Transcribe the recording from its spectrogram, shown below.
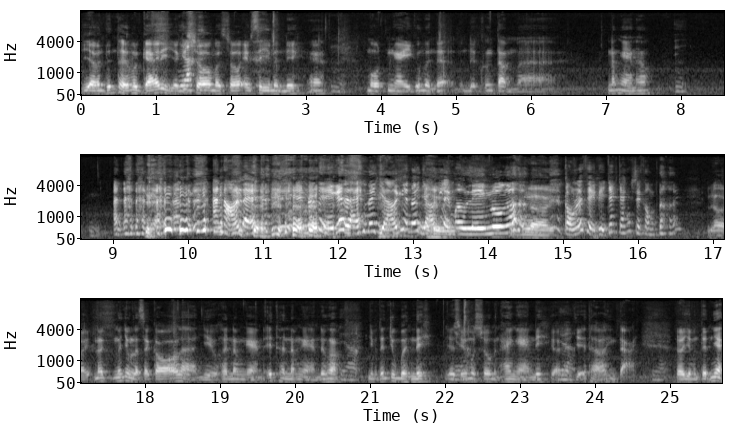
giờ mình tính thử một cái đi giờ dạ. cái show mà show mc mình đi ha. Ừ. Một ngày của mình á mình được khoảng tầm à, năm ngàn không? Ừ. anh anh anh anh, anh, anh hỏi là em nói thiệt là em nói giỡn nha nói giỡn là em ừ liền luôn á. Rồi. Còn nói thiệt thì chắc chắn sẽ không tới rồi nói, nói chung là sẽ có là nhiều hơn 5 ngàn ít hơn 5 ngàn đúng không yeah. Dạ. nhưng mà tính trung bình đi giả sử yeah. một số mình 2 ngàn đi gọi yeah. là dạ. dễ thở hiện tại yeah. rồi giờ mình tính nha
